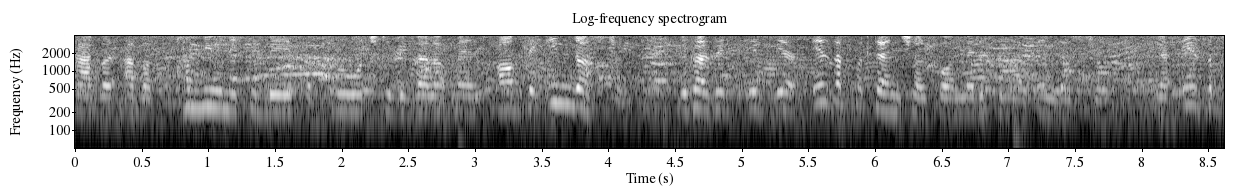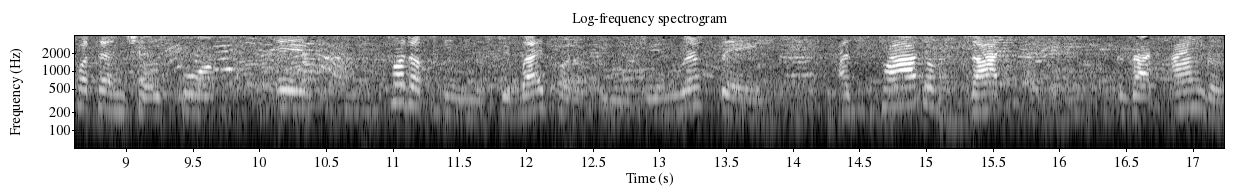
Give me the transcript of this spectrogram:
have a, have a community-based approach to development of the industry because it, it, there is a potential for a medicinal industry. There is the potential for a product industry, byproduct industry, and we're saying as part of that that angle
